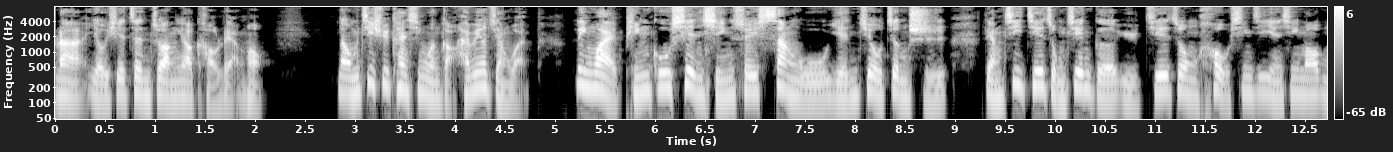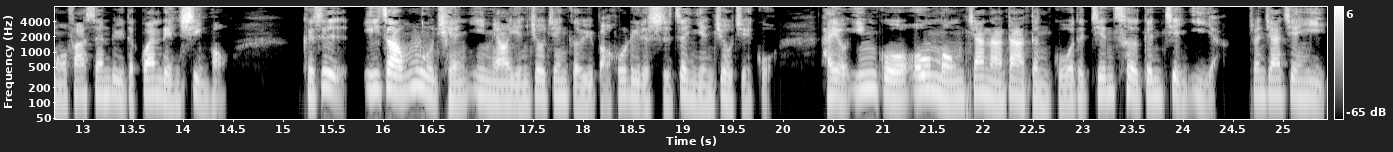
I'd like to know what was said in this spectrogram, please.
那有一些症状要考量哦。那我们继续看新闻稿，还没有讲完。另外，评估现行虽尚无研究证实两剂接种间隔与接种后心肌炎心包膜发生率的关联性哦。可是，依照目前疫苗研究间隔与保护力的实证研究结果，还有英国、欧盟、加拿大等国的监测跟建议啊，专家建议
